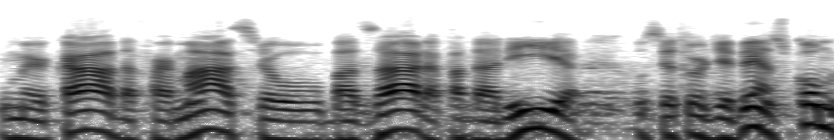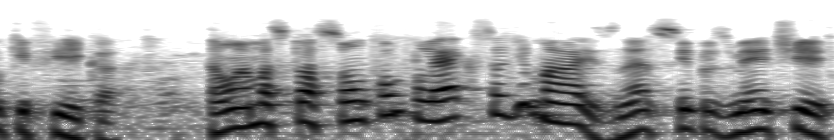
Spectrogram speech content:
o mercado, a farmácia, o bazar, a padaria, o setor de eventos. Como que fica? Então é uma situação complexa demais, né? Simplesmente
